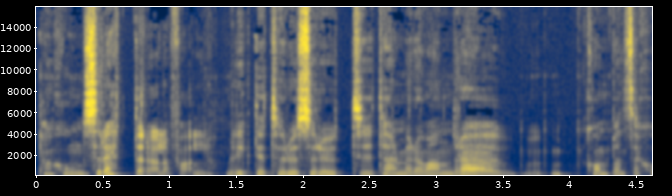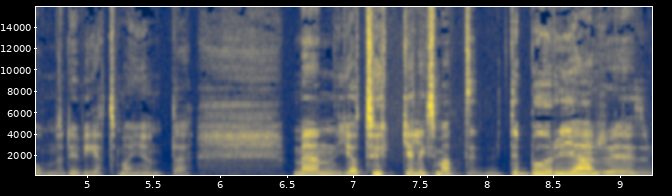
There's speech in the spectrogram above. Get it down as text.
pensionsrätter i alla fall. Riktigt hur det ser ut i termer av andra kompensationer, det vet man ju inte. Men jag tycker liksom att det börjar eh,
